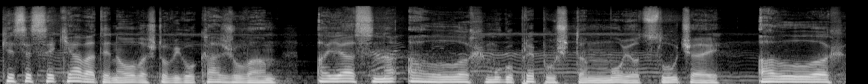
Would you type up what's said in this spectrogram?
Ке се сеќавате на ова што ви го кажувам, а јас на Аллах му го препуштам мојот случај. Аллах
